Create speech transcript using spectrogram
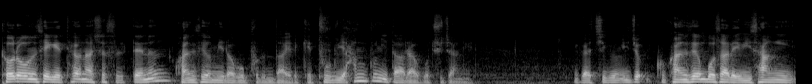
더러운 세계에 태어나셨을 때는 관세음이라고 부른다. 이렇게 둘이 한 분이다라고 주장해요. 그러니까 지금 이쪽 그 관세음 보살의 위상이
